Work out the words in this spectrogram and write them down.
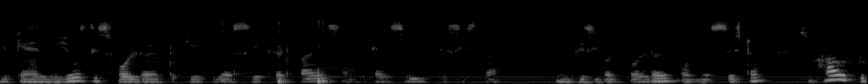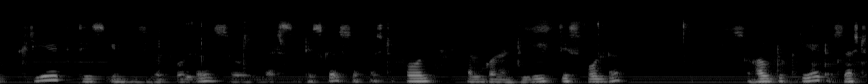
You can use this folder to keep your secret files and you can see this is the invisible folder on your system so how to create this invisible folder? So let's discuss. So first of all i'm gonna delete this folder. So how to create? Just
